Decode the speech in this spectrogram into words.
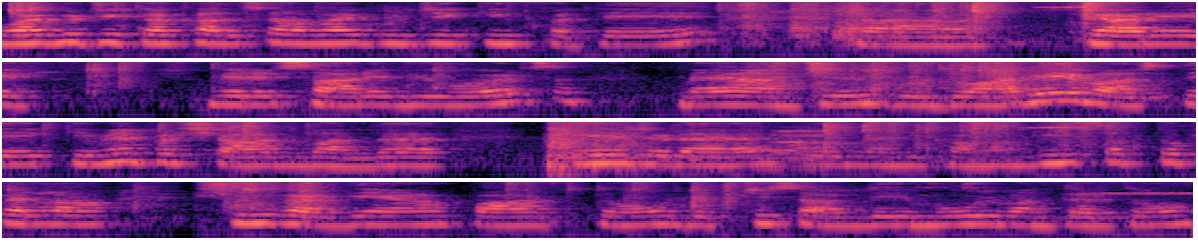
ਵਾਹਿਗੁਰੂ ਜੀ ਕਾ ਖਾਲਸਾ, ਵਾਹਿਗੁਰੂ ਜੀ ਕੀ ਫਤਿਹ। ਪਿਆਰੇ ਮੇਰੇ ਸਾਰੇ ਵਿਊਅਰਸ ਮੈਂ ਅੱਜ ਗੁਰਦੁਆਰੇ ਵਾਸਤੇ ਕਿਵੇਂ ਪ੍ਰਸ਼ਾਦ ਬਣਦਾ ਹੈ, ਇਹ ਜਿਹੜਾ ਹੈ, ਇਹ ਮੈਂ ਦਿਖਾਵਾਂਗੀ। ਸਭ ਤੋਂ ਪਹਿਲਾਂ ਸ਼ੁਰੂ ਕਰਦੇ ਹਾਂ ਪਾਠ ਤੋਂ, ਜਪਜੀ ਸਾਹਿਬ ਦੇ ਮੂਲ ਮੰਤਰ ਤੋਂ।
